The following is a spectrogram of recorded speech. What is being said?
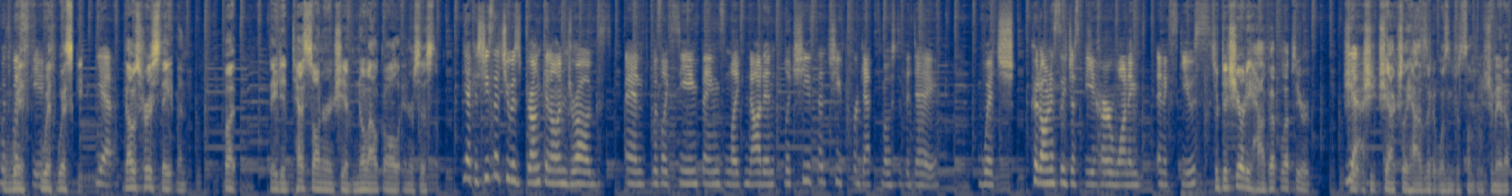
With whiskey. With whiskey. Yeah. That was her statement. But they did tests on her and she had no alcohol in her system. Yeah, because she said she was drunk and on drugs and was like seeing things and like not in like she said she forgets most of the day, which could honestly just be her wanting an excuse. So did she already have epilepsy or she, Yeah. she she actually has it? It wasn't just something she made up.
